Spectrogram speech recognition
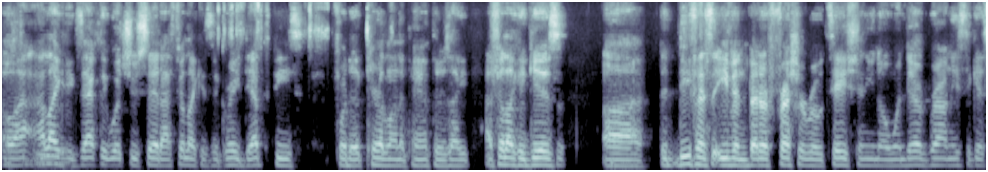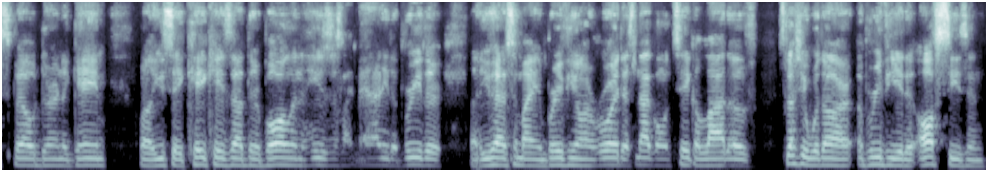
Oh, I, I, like exactly what you said. I feel like it's a great depth piece for the Carolina Panthers. I, I feel like it gives uh, the defense an even better, fresher rotation. You know, when Derrick Brown needs to get spelled during the game, well, you say KK's out there balling, and he's just like, man, I need a breather. Uh, you have somebody in Bravvion Roy that's not going to take a lot of, especially with our abbreviated off season,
